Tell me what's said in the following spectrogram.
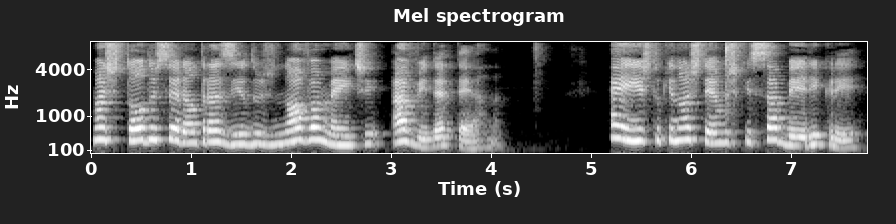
mas todos serão trazidos novamente à vida eterna. É isto que nós temos que saber e crer.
